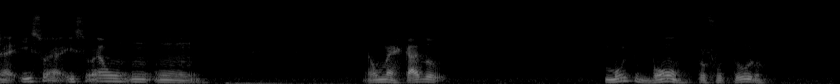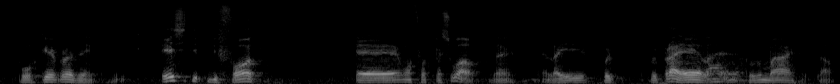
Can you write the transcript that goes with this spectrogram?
É, isso é, isso é um, um, um é um mercado muito bom para o futuro, porque, por exemplo, assim, esse tipo de foto é uma foto pessoal, né? Ela aí foi, foi para ela, ah, é. tudo mais e tal.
